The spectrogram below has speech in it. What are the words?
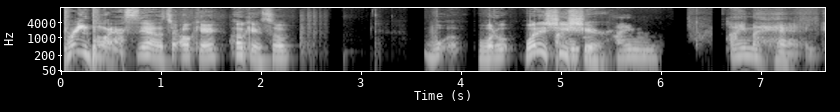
Brain blast. Yeah, that's okay. Okay, so wh- what what does she I'm- share? I'm I'm a hag.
